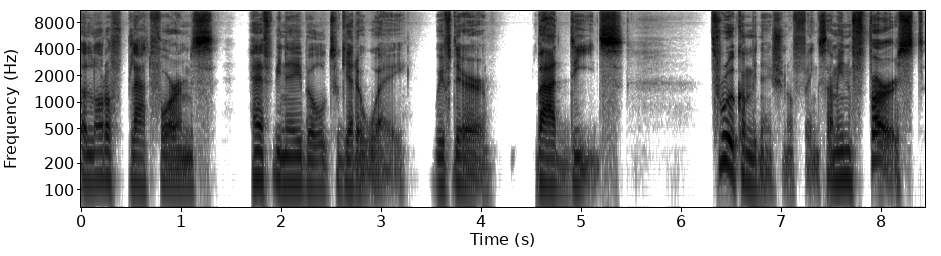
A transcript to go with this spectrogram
a lot of platforms have been able to get away with their bad deeds through a combination of things. I mean first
